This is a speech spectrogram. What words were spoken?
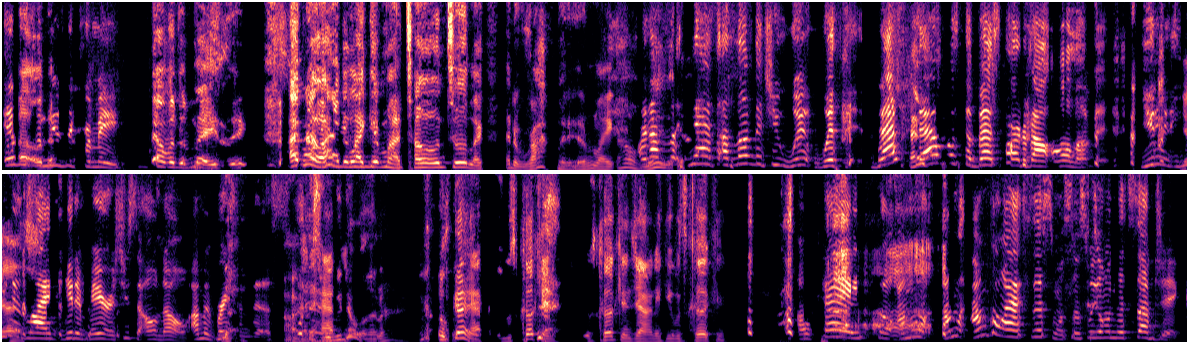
It was Oh, the no. music for me. That was amazing. I know. I had to like get my tone to it. Like I had to rock with it. I'm like, oh And man. I'm like, yes, I love that you went with it. That's that was the best part about all of it. You didn't you Yes. didn't like get embarrassed. You said, "Oh no, I'm embracing this." All right, that's what we doing. Okay. He was cooking. He was cooking, Johnny. He was cooking. Okay, so I'm gonna, I'm, I'm gonna ask this one since we on this subject.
